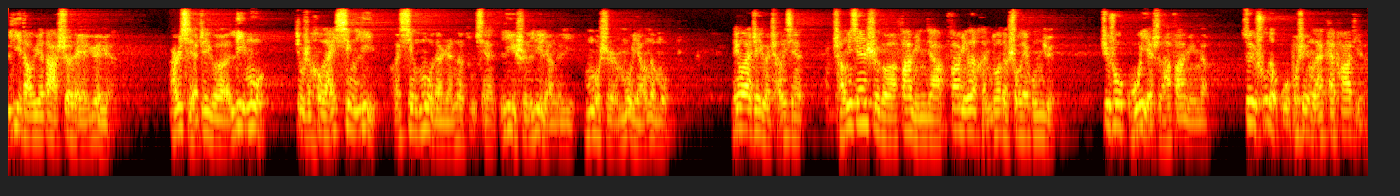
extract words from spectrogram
力道越大，射的也越远。而且这个立木就是后来姓厉和姓穆的人的祖先，厉是力量的厉，木是牧羊的牧。另外这个长仙，长仙是个发明家，发明了很多的狩猎工具。据说鼓也是他发明的。最初的鼓不是用来开 party 的，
